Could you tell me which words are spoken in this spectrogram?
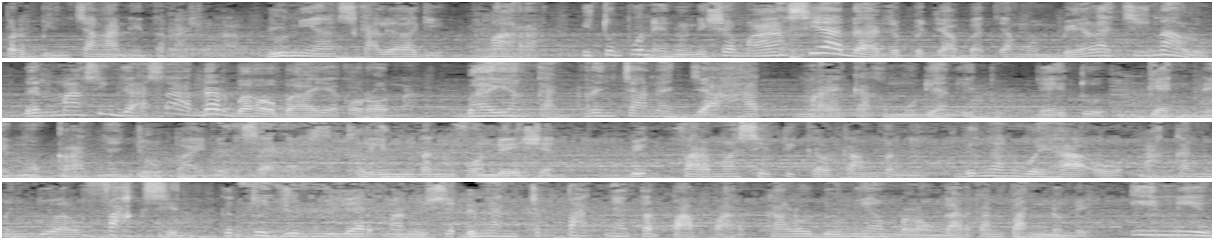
perbincangan internasional. Dunia sekali lagi marah. Itu pun Indonesia masih ada aja pejabat yang membela Cina loh dan masih nggak sadar bahwa bahaya corona. Bayangkan rencana jahat mereka kemudian itu, yaitu geng demokratnya Joe Biden CS, Clinton Foundation, Big Pharmaceutical Company dengan WHO akan menjual vaksin ke 7 miliar manusia dengan cepatnya terpapar kalau dunia melonggarkan pandemi. Ini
